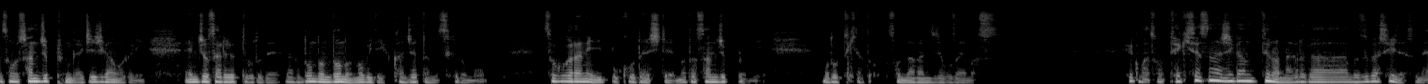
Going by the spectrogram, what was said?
その30分が1時間枠に延長されるってことで、なんかどんどんどんどん伸びていく感じだったんですけども、そこからね、一歩交代して、また30分に戻ってきたと、そんな感じでございます。結構まあその適切な時間っていうのはなかなか難しいですね。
